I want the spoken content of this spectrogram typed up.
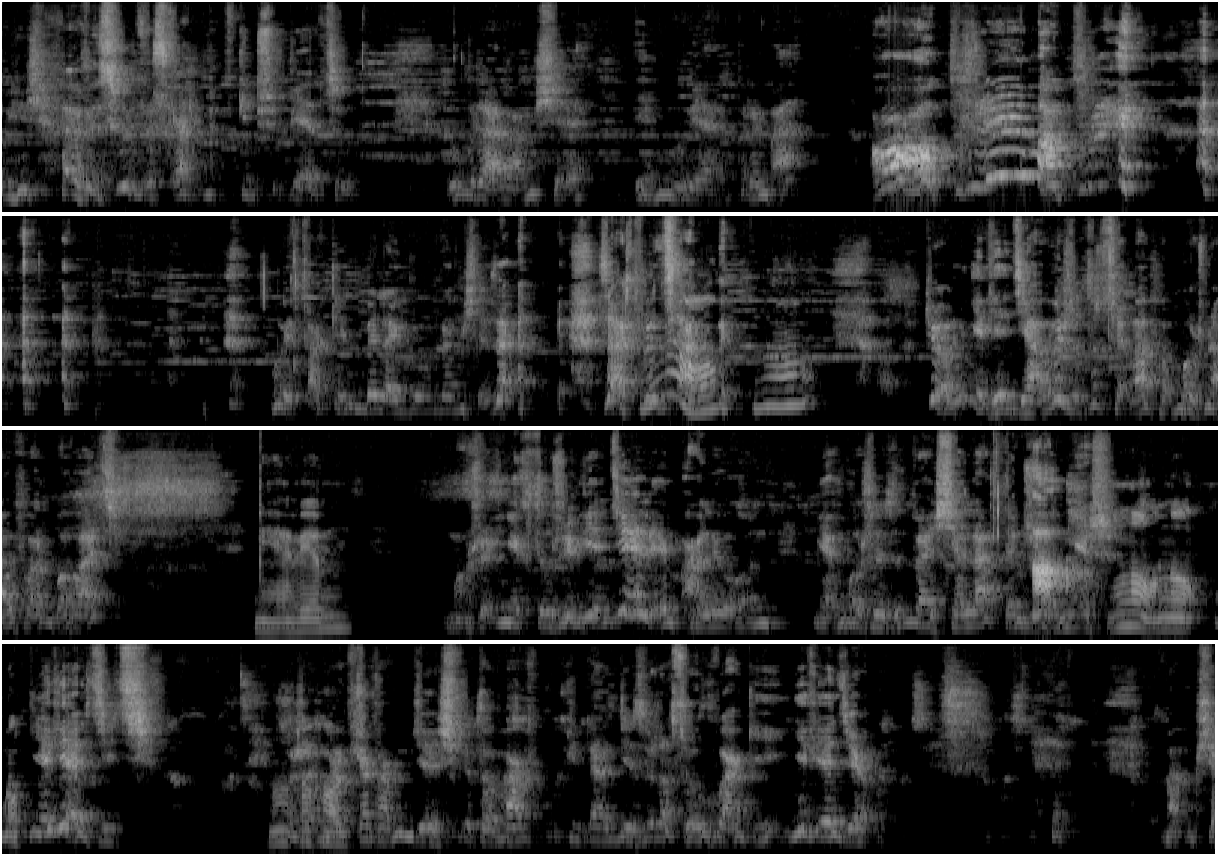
Później wyszły te skarpetki przy piecu. Ubrałam się i mówię, pryma. O, pryma, pryma. Mówię, takim byle gównem się za, zachwycały. No, no. Czy oni nie wiedziały, że to trzeba, można uformować? Nie wiem. Może niektórzy wiedzieli, ale on miał może z 20 lat, ten A, no, no. Mógł nie wiedzieć. No to Może chodzi. matka tam gdzieś gotowała w kuchni, ale nie zwracał uwagi, nie wiedział. Mam się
